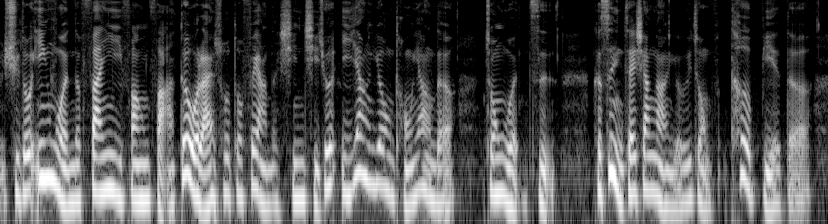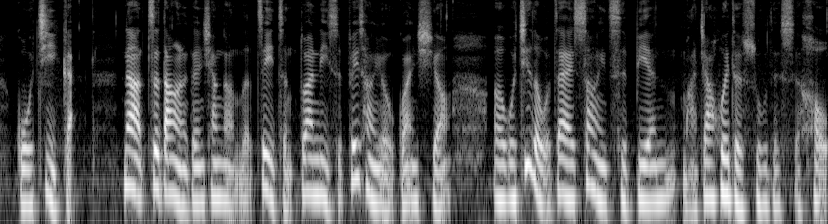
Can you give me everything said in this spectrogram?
许多英文的翻译方法，对我来说都非常的新奇，就一样用同样的中文字，可是你在香港有一种特别的国际感。那这当然跟香港的这一整段历史非常有关系哦。呃，我记得我在上一次编马家辉的书的时候，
